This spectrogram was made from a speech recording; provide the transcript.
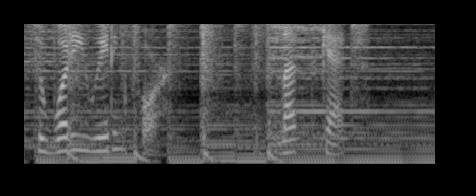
So, what are you waiting for? Let's get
